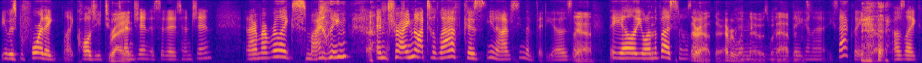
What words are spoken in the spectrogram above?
it was before they like called you to Right. attention to sit at attention. And I remember like smiling and trying not to laugh because you know I've seen the videos. Like Yeah. they yell at you on the bus, and I was They're like, out there. Everyone when- knows what when are they happens. gonna exactly? I was like,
